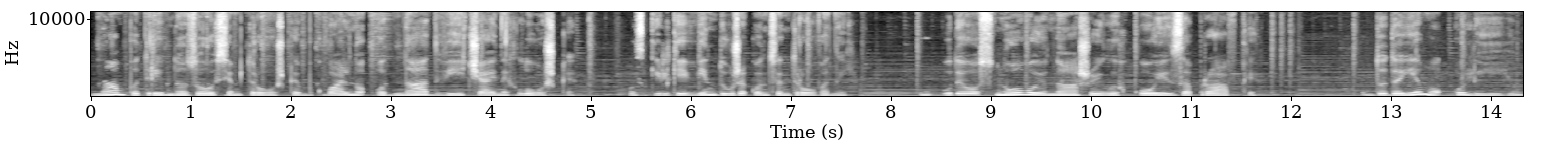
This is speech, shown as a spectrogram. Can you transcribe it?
Нам потрібно зовсім трошки, буквально 1-2 чайних ложки, оскільки він дуже концентрований. Буде основою нашої легкої заправки. Додаємо олію,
